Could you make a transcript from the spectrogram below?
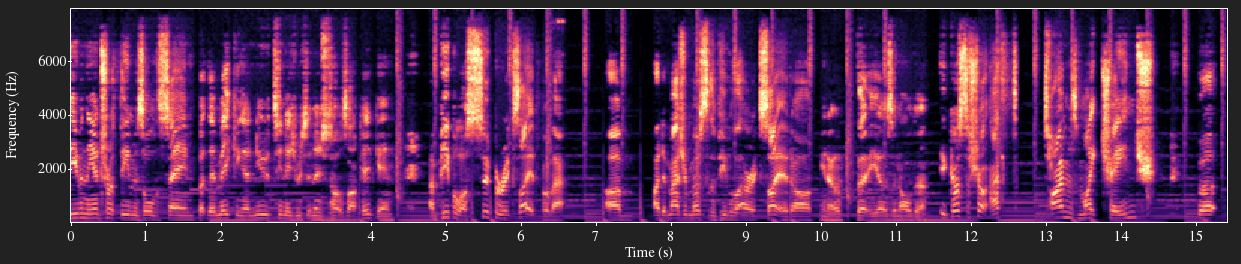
even the intro theme is all the same, but they're making a new Teenage Mutant Ninja Turtles arcade game, and people are super excited for that. Um, I'd imagine most of the people that are excited are, you know, 30 years and older. It goes to show at times might change, but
